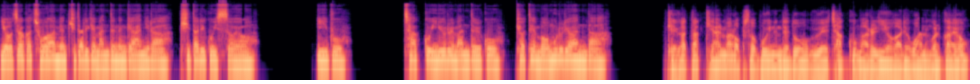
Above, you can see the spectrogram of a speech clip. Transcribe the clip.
여자가 좋아하면 기다리게 만드는 게 아니라 기다리고 있어요. 2부. 자꾸 이유를 만들고 곁에 머무르려 한다. 걔가 딱히 할 말 없어 보이는데도 왜 자꾸 말을 이어가려고 하는 걸까요?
